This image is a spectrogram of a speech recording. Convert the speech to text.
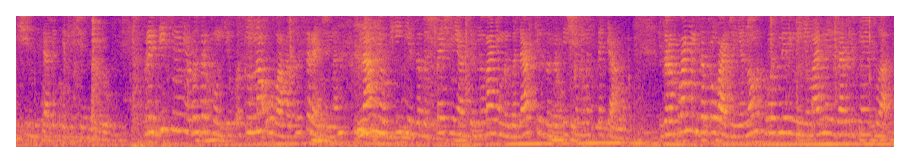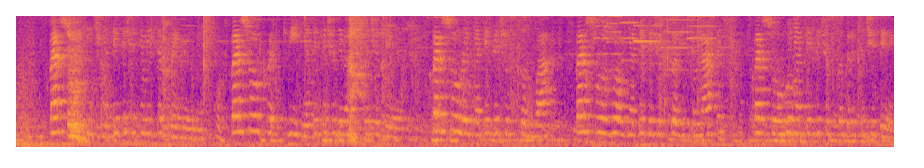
і 60 тисяч гривень. При здійсненні розрахунків основна увага зосереджена на необхідність забезпечення асигнуваннями видатків за захищеними статтями. З урахуванням запровадження нових розмірів мінімальної заробітної плати. З 1 січня 1073 гривні, з 1 квітня 1094, з 1 липня 1102, з 1 жовтня 1118, з 1 грудня 1134,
